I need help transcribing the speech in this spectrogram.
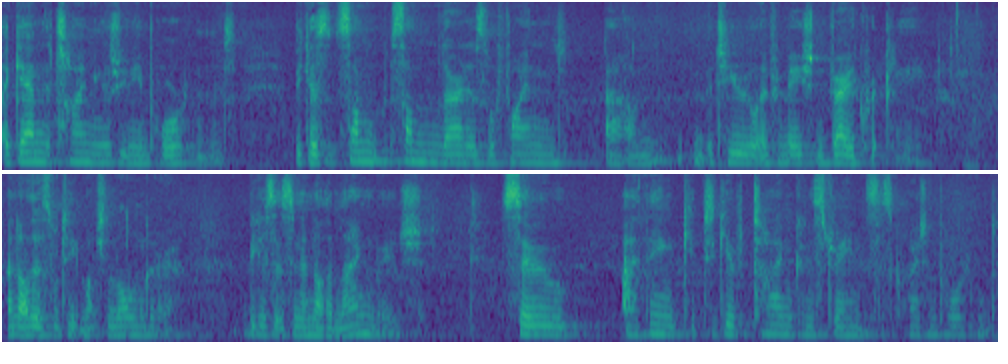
again, the timing is really important because some, some learners will find um, material information very quickly and others will take much longer because it's in another language. So I think to give time constraints is quite important.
